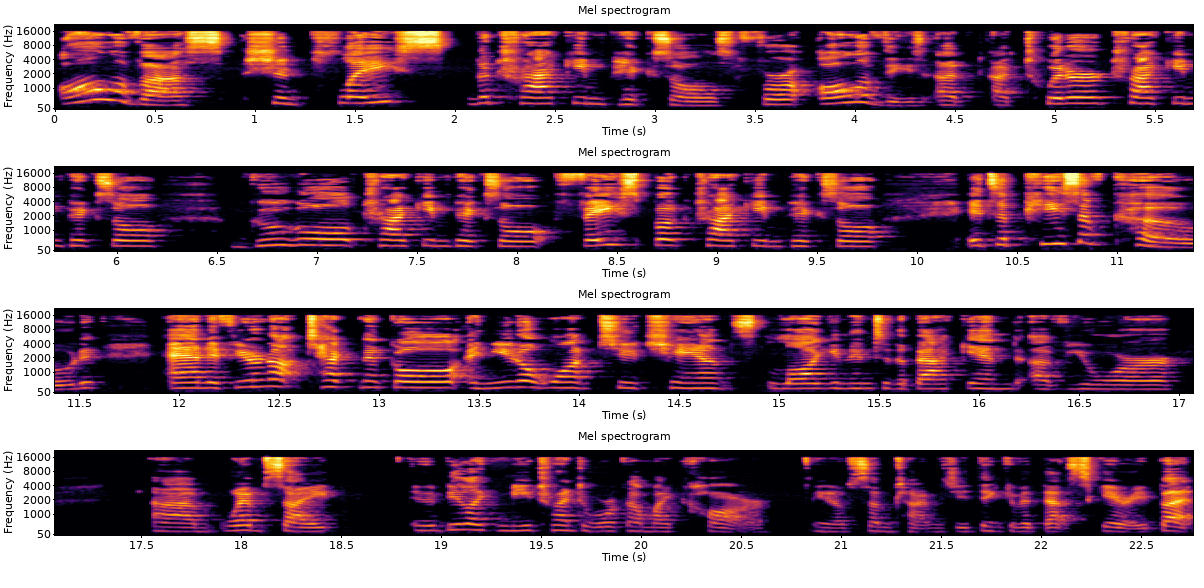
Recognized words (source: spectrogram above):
all of us should place the tracking pixels for all of these a, a, Twitter tracking pixel, Google tracking pixel, Facebook tracking pixel. It's a piece of code, and if you're not technical and you don't want to chance logging into the back end of your um, website, it would be like me trying to work on my car. You know, sometimes you think of it that scary, but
